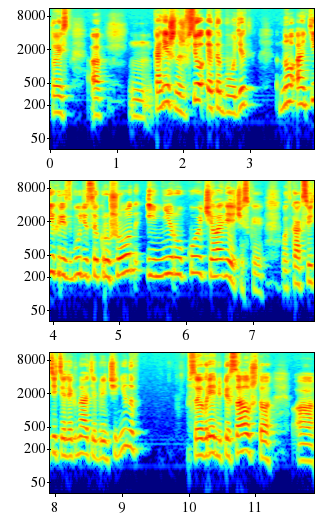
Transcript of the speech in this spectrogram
То есть, а, конечно же, все это будет, но Антихрист будет сокрушен и не рукой человеческой. Вот как святитель Игнатий Бринчанинов в свое время писал, что э,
